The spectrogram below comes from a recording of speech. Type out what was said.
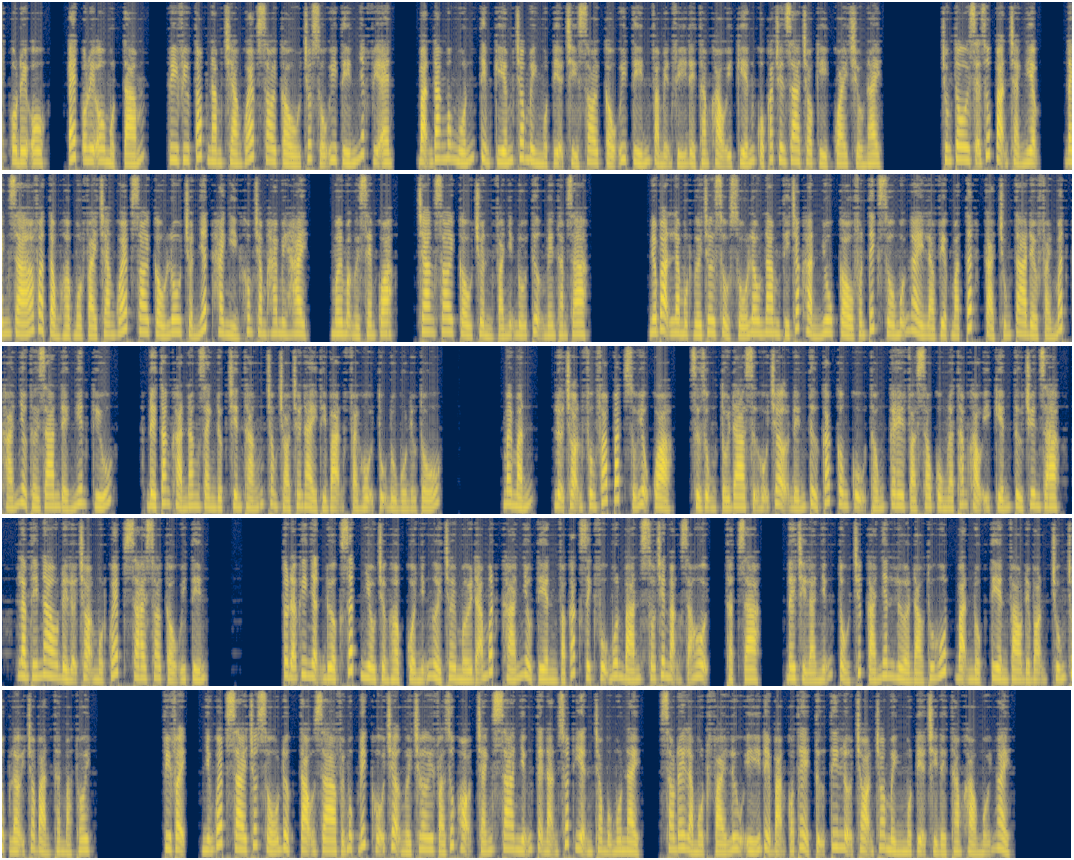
SODO, SODO 18, review top 5 trang web soi cầu chốt số uy tín nhất VN. Bạn đang mong muốn tìm kiếm cho mình một địa chỉ soi cầu uy tín và miễn phí để tham khảo ý kiến của các chuyên gia cho kỳ quay chiều nay. Chúng tôi sẽ giúp bạn trải nghiệm, đánh giá và tổng hợp một vài trang web soi cầu lô chuẩn nhất 2022. Mời mọi người xem qua, trang soi cầu chuẩn và những đối tượng nên tham gia. Nếu bạn là một người chơi sổ số lâu năm thì chắc hẳn nhu cầu phân tích số mỗi ngày là việc mà tất cả chúng ta đều phải mất khá nhiều thời gian để nghiên cứu. Để tăng khả năng giành được chiến thắng trong trò chơi này thì bạn phải hội tụ đủ bốn yếu tố. May mắn, lựa chọn phương pháp bắt số hiệu quả, sử dụng tối đa sự hỗ trợ đến từ các công cụ thống kê và sau cùng là tham khảo ý kiến từ chuyên gia, làm thế nào để lựa chọn một website soi cầu uy tín. Tôi đã ghi nhận được rất nhiều trường hợp của những người chơi mới đã mất khá nhiều tiền và các dịch vụ buôn bán số trên mạng xã hội, Thật ra, đây chỉ là những tổ chức cá nhân lừa đảo thu hút bạn nộp tiền vào để bọn chúng trục lợi cho bản thân mà thôi. Vì vậy, những website chốt số được tạo ra với mục đích hỗ trợ người chơi và giúp họ tránh xa những tệ nạn xuất hiện trong bộ môn này. Sau đây là một vài lưu ý để bạn có thể tự tin lựa chọn cho mình một địa chỉ để tham khảo mỗi ngày.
